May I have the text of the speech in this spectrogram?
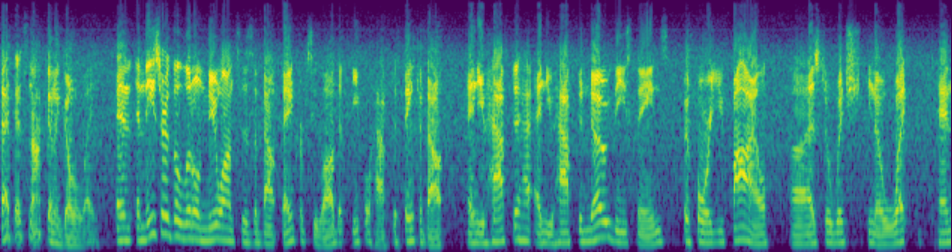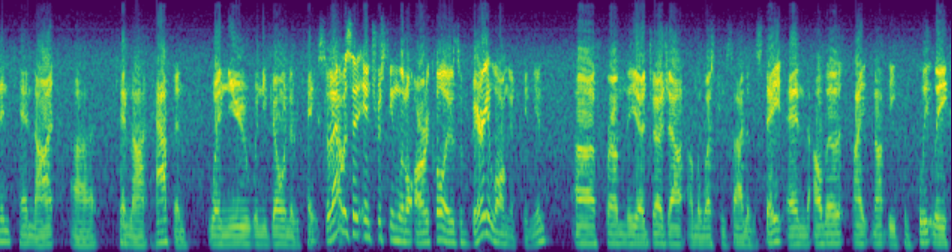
that debt's not going to go away. And and these are the little nuances about bankruptcy law that people have to think about, and you have to ha- and you have to know these things before you file uh, as to which you know what can and cannot uh, cannot happen when you when you go into the case. So that was an interesting little article. It was a very long opinion uh, from the uh, judge out on the western side of the state, and although it might not be completely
